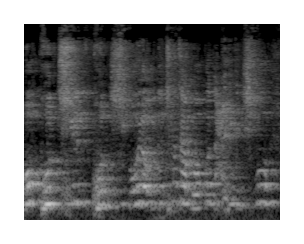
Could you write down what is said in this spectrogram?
뭐 고치, 고치고 여기도 찾아보고 난리를 치고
